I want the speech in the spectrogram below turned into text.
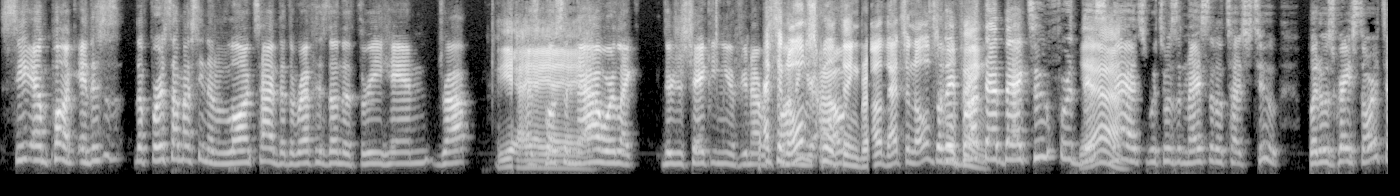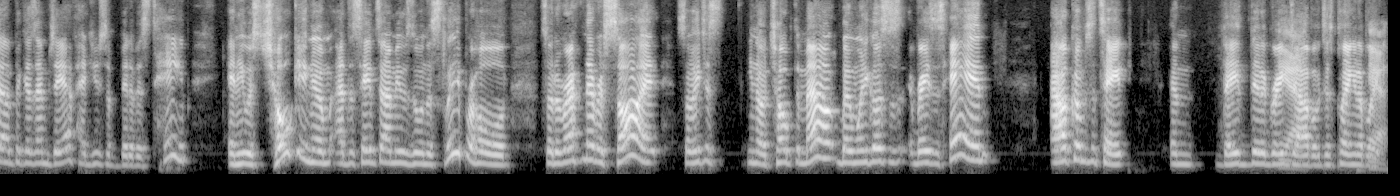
CM Punk, and this is the first time I've seen in a long time that the ref has done the three hand drop. Yeah, as yeah, opposed yeah, to yeah. now where like they're just shaking you if you're not. That's an old school out. thing, bro. That's an old so school. So they brought thing. that back too for this yeah. match, which was a nice little touch too. But it was great storytelling because MJF had used a bit of his tape and he was choking him at the same time he was doing the sleeper hold. So the ref never saw it, so he just you know choked him out. But when he goes to raise his hand, out comes the tape, and they did a great yeah. job of just playing it up like. Yeah.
